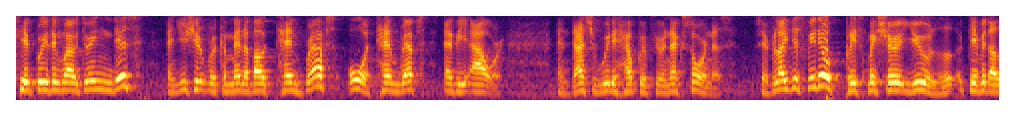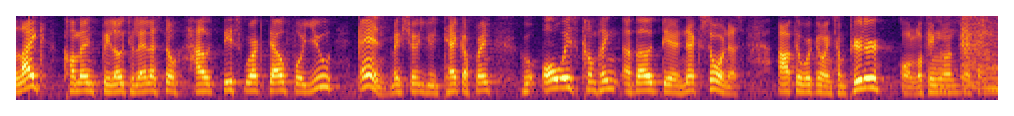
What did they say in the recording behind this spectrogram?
Keep breathing while doing this, and you should recommend about 10 breaths or 10 reps every hour. And that should really help with your neck soreness. So if you like this video, please make sure you give it a like, comment below to let us know how this worked out for you, and make sure you tag a friend who always complain about their neck soreness after working on computer or looking on their phone.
